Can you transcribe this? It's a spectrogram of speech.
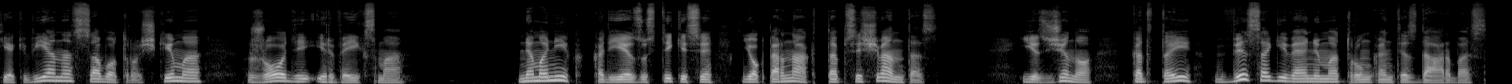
kiekvieną savo troškimą, žodį ir veiksmą. Nemanyk, kad Jėzus tikisi, jog per naktį tapsi šventas. Jis žino, kad tai visą gyvenimą trunkantis darbas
